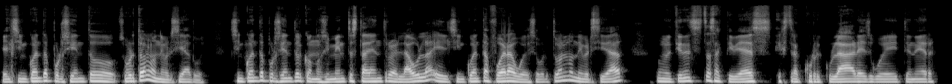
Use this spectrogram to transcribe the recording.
el 50%, sobre todo en la universidad, güey, 50% del conocimiento está dentro del aula y el 50% fuera, güey, sobre todo en la universidad, donde tienes estas actividades extracurriculares, güey, tener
